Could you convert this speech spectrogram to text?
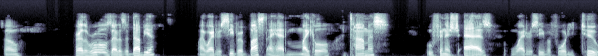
So, per the rules, that is a W. My wide receiver bust, I had Michael Thomas, who finished as wide receiver 42,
